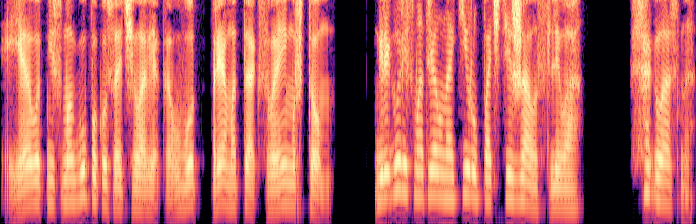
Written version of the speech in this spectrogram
Я вот не смогу покусать человека, вот прямо так, своим ртом. Григорий смотрел на Киру почти жалостливо. «Согласна»,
